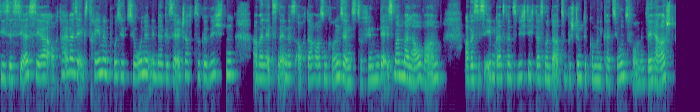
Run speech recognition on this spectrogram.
diese sehr, sehr auch teilweise extremen Positionen in der Gesellschaft zu gewichten, aber letzten Endes auch daraus einen Konsens zu finden. Der ist manchmal lauwarm, aber es ist eben ganz, ganz wichtig, dass man dazu bestimmte Kommunikationsformen beherrscht.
